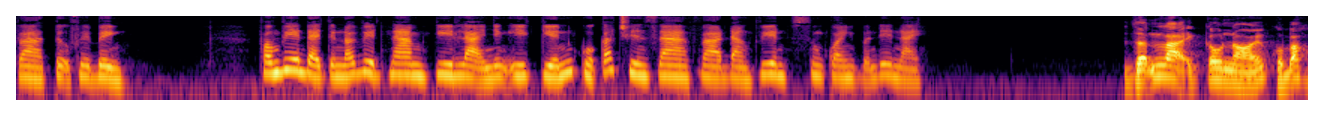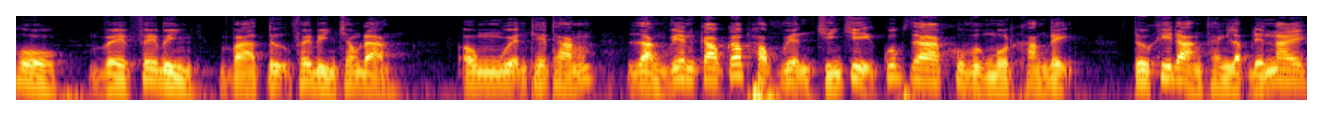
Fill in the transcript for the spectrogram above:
và tự phê bình. Phóng viên Đài tiếng nói Việt Nam ghi lại những ý kiến của các chuyên gia và đảng viên xung quanh vấn đề này. Dẫn lại câu nói của Bác Hồ về phê bình và tự phê bình trong Đảng, ông Nguyễn Thế Thắng, giảng viên cao cấp Học viện Chính trị Quốc gia khu vực 1 khẳng định, từ khi Đảng thành lập đến nay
